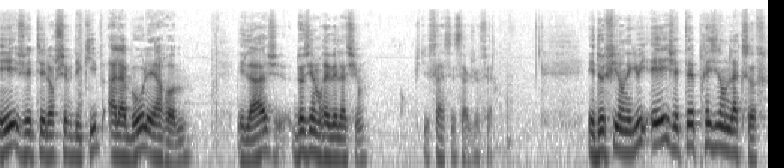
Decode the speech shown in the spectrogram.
et j'étais leur chef d'équipe à la Baule et à Rome. Et là, deuxième révélation. Je dis, ça, c'est ça que je veux faire. Et de fil en aiguille, et j'étais président de l'AXOF,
